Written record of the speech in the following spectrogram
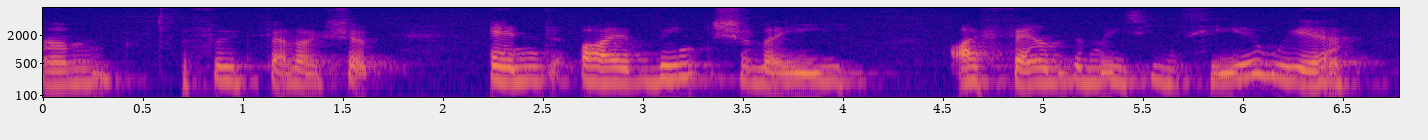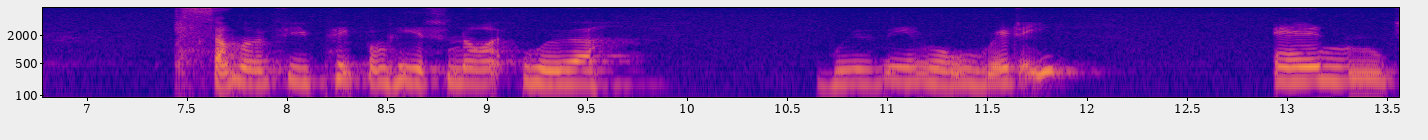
um, a food fellowship. And I eventually, I found the meetings here where some of you people here tonight were, were there already. And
